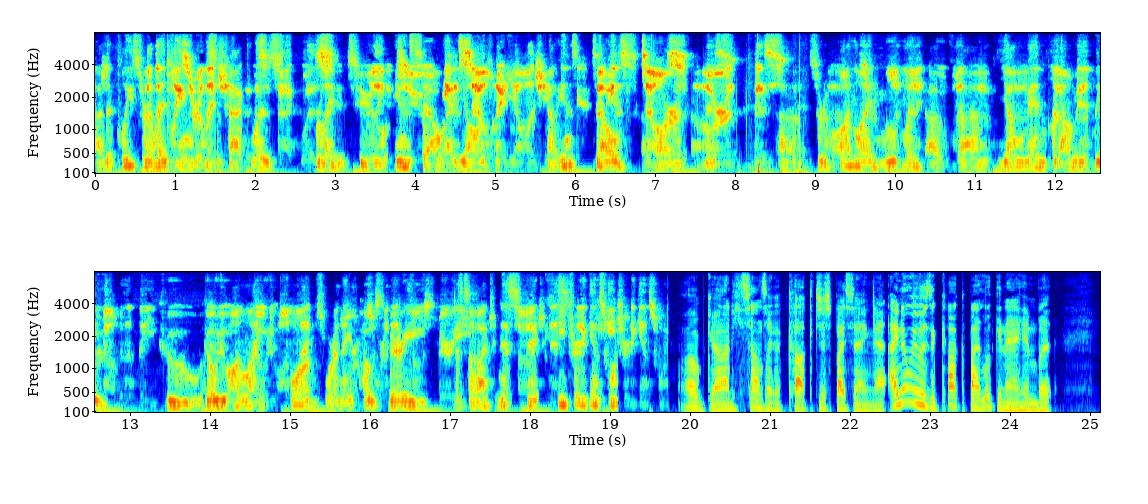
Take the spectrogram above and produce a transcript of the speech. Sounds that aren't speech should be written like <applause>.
uh, that police are alleging this attack was related to incel ideology. Now, incels are this this uh, sort of online movement of um, young men predominantly who go to online forums where they post very misogynistic hatred against women. Oh God, he sounds like a cuck just by saying that. I knew he was a cuck by looking at him, but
